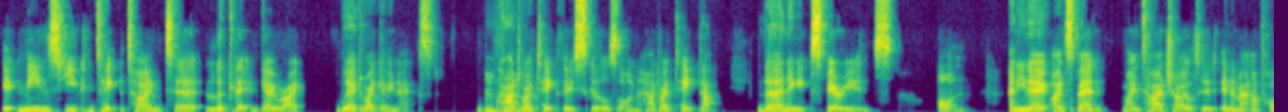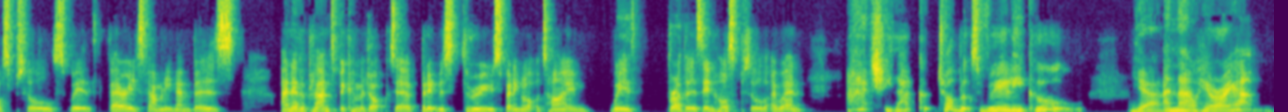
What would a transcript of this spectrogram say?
it means you can take the time to look at it and go, right, where do I go next? How do I take those skills on? How do I take that learning experience on? And you know, I'd spent my entire childhood in and out of hospitals with various family members. I never planned to become a doctor, but it was through spending a lot of time with brothers in hospital. I went, actually, that job looks really cool. Yeah. And now here I am.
